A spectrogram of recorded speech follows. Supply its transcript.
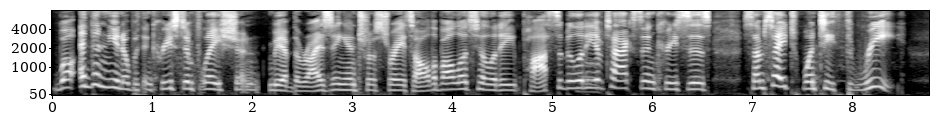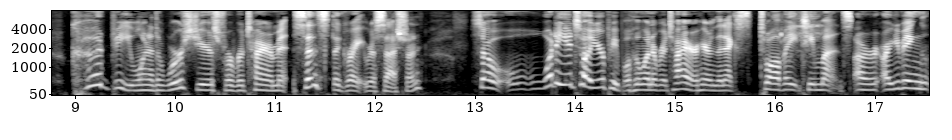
Well, and then, you know, with increased inflation, we have the rising interest rates, all the volatility, possibility of tax increases. Some say 23 could be one of the worst years for retirement since the Great Recession. So, what do you tell your people who want to retire here in the next 12, 18 months? Are, are you being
